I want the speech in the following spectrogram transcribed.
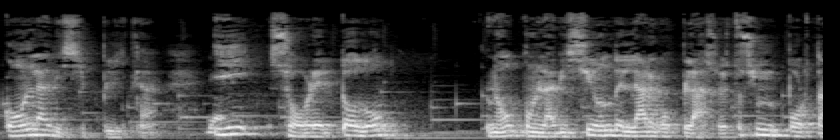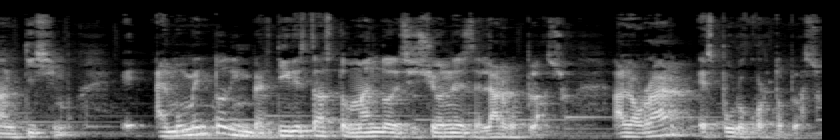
con la disciplina y sobre todo, ¿no? con la visión de largo plazo. Esto es importantísimo. Eh, al momento de invertir estás tomando decisiones de largo plazo. Al ahorrar es puro corto plazo.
